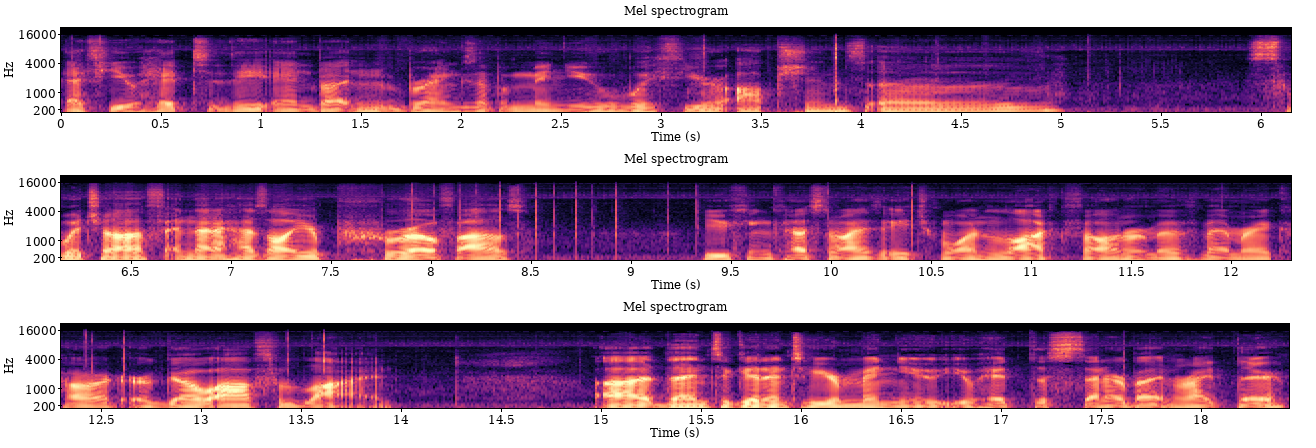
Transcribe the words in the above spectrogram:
If you hit the N button, brings up a menu with your options of switch off, and then it has all your profiles. You can customize each one, lock phone, remove memory card, or go offline. Uh, then to get into your menu, you hit the center button right there.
